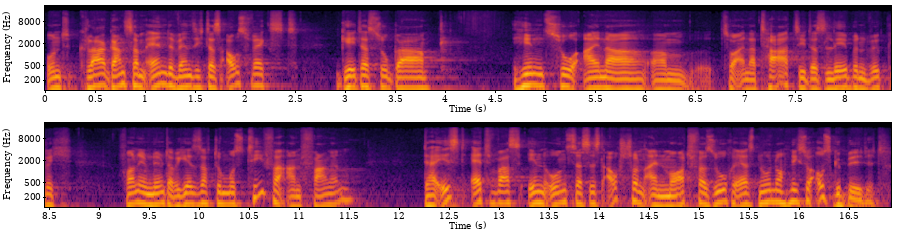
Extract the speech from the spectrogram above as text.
Und klar, ganz am Ende, wenn sich das auswächst, geht das sogar hin zu einer, ähm, zu einer Tat, die das Leben wirklich von ihm nimmt. Aber Jesus sagt, du musst tiefer anfangen. Da ist etwas in uns, das ist auch schon ein Mordversuch, er ist nur noch nicht so ausgebildet.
